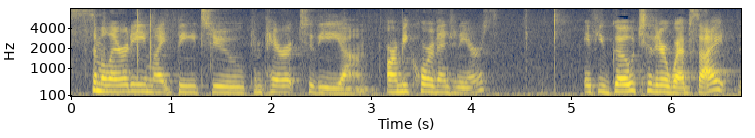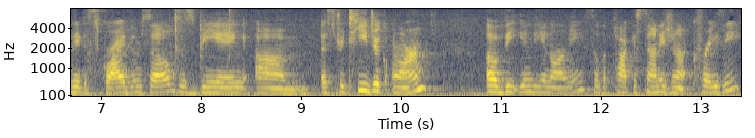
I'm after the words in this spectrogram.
similarity might be to compare it to the um, Army Corps of Engineers. If you go to their website, they describe themselves as being um, a strategic arm of the Indian Army. So the Pakistanis are not crazy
